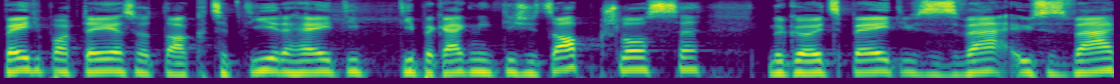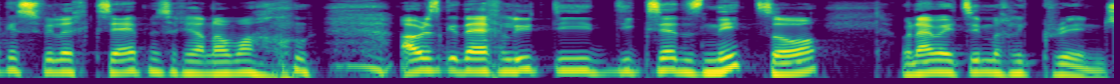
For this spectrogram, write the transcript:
beide Parteien sollten akzeptieren, hey, die, die Begegnung die ist jetzt abgeschlossen, wir gehen jetzt beide unseres, We unseres Weges, vielleicht sieht man sich ja nochmal. Aber es gibt eigentlich Leute, die, die sehen das nicht so und dann wird es immer ein bisschen cringe.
